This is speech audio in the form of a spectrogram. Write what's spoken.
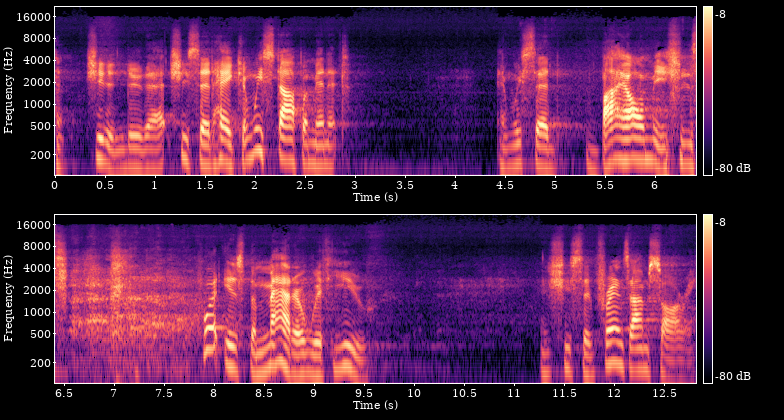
she didn't do that. She said, Hey, can we stop a minute? And we said, By all means. what is the matter with you? And she said, Friends, I'm sorry.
